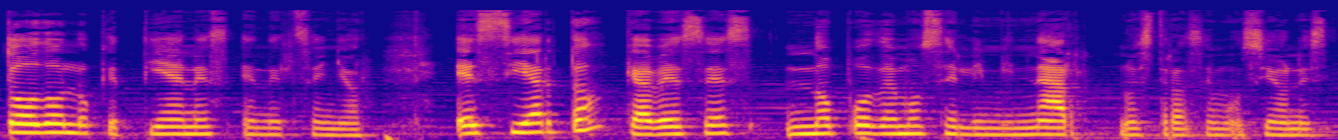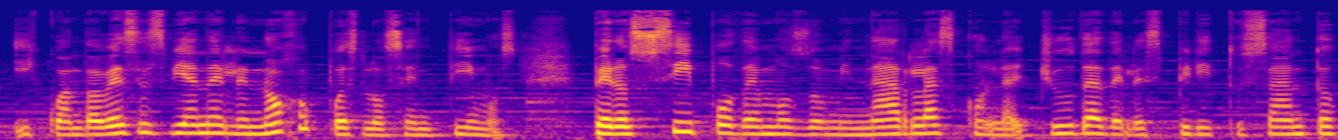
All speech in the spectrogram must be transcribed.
todo lo que tienes en el Señor. Es cierto que a veces no podemos eliminar nuestras emociones y cuando a veces viene el enojo, pues lo sentimos, pero sí podemos dominarlas con la ayuda del Espíritu Santo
